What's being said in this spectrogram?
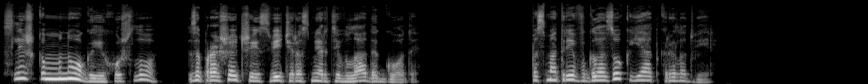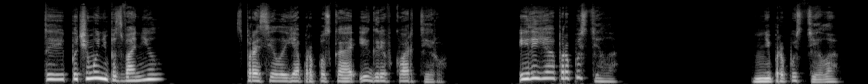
Слишком много их ушло за прошедшие с вечера смерти Влада годы. Посмотрев в глазок, я открыла дверь. «Ты почему не позвонил?» — спросила я, пропуская Игоря в квартиру. «Или я пропустила?» «Не пропустила».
